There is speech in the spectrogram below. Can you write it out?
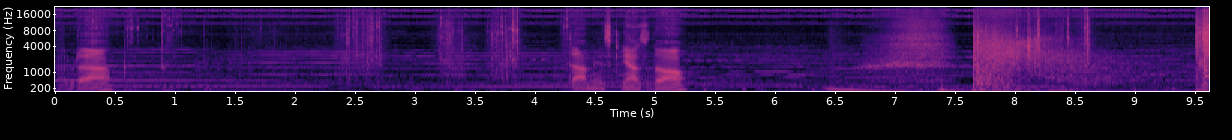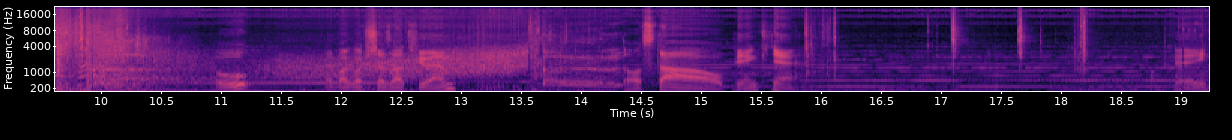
Dobra. Tam jest gniazdo. U, chyba gościa załatwiłem. Dostał, pięknie. Okej.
